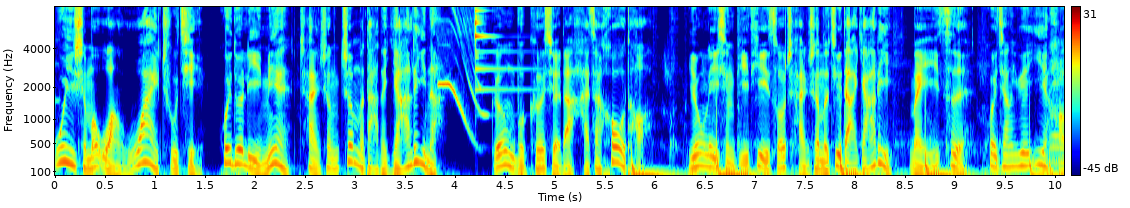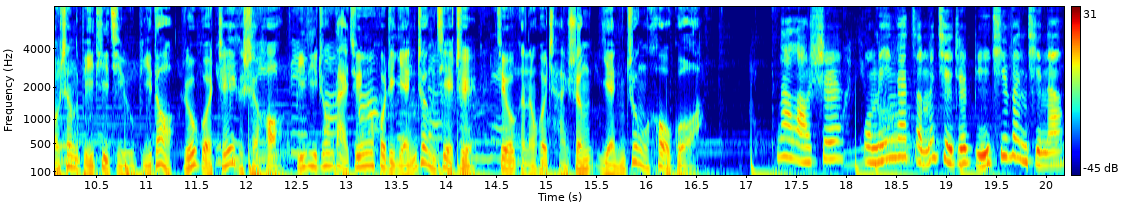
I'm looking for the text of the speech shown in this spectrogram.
为什么往外出气会对里面产生这么大的压力呢？更不科学的还在后头。用力擤鼻涕所产生的巨大压力，每一次会将约一毫升的鼻涕挤入鼻窦。如果这个时候鼻涕中带菌或者炎症介质，就有可能会产生严重后果。那老师，我们应该怎么解决鼻涕问题呢？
